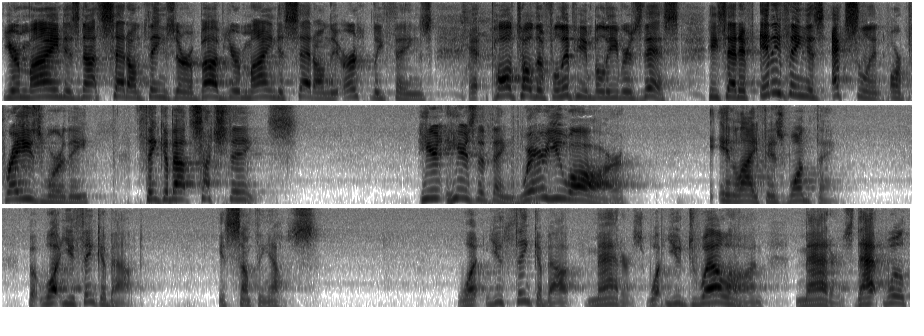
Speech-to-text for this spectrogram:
Your mind is not set on things that are above. Your mind is set on the earthly things. Eh, Paul told the Philippian believers this He said, If anything is excellent or praiseworthy, think about such things. Here, here's the thing where you are in life is one thing but what you think about is something else. What you think about matters. What you dwell on matters. That, will,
